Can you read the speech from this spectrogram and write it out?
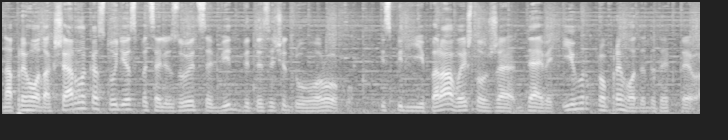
На пригодах Шерлока студія спеціалізується від 2002 року. Із під її пера вийшло вже 9 ігор про пригоди детектива.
